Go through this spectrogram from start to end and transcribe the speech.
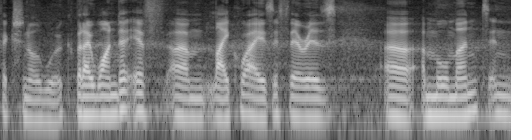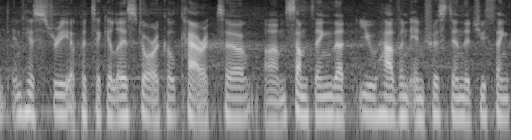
fictional work, but I wonder if, um, likewise, if there is uh, a moment in, in history, a particular historical character, um, something that you have an interest in that you think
